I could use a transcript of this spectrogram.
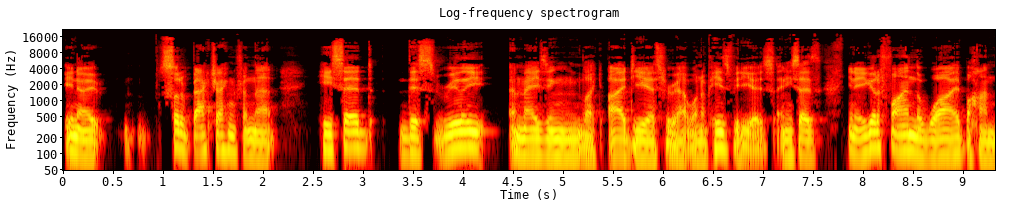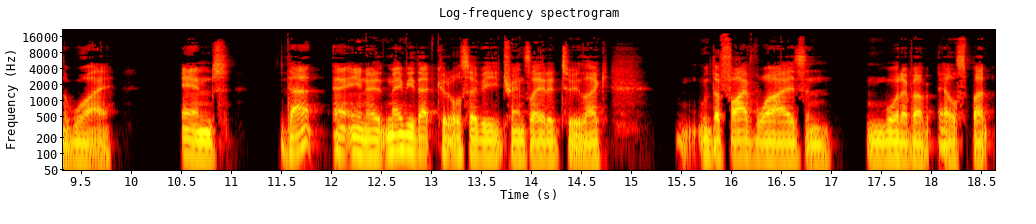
you know, sort of backtracking from that. He said this really amazing like idea throughout one of his videos, and he says, you know, you got to find the why behind the why, and that uh, you know maybe that could also be translated to like the five whys and whatever else. But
